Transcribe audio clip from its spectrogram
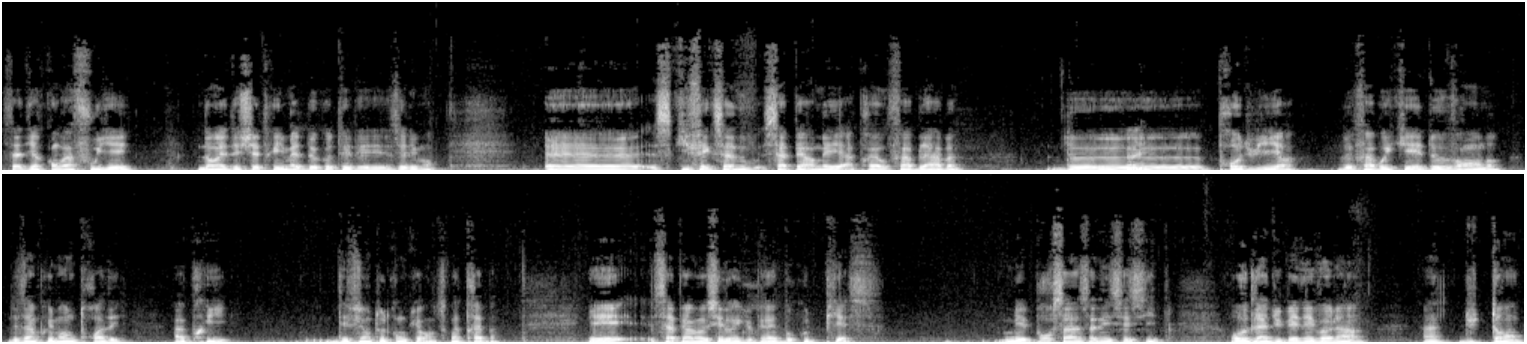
c'est-à-dire qu'on va fouiller dans les déchetteries, mettre de côté des éléments. Euh, ce qui fait que ça, nous, ça permet après au Fab Lab de produire, de fabriquer et de vendre des imprimantes 3D à prix défiant toute concurrence, très bas. Et ça permet aussi de récupérer beaucoup de pièces. Mais pour ça, ça nécessite, au-delà du bénévolat, un- du temps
